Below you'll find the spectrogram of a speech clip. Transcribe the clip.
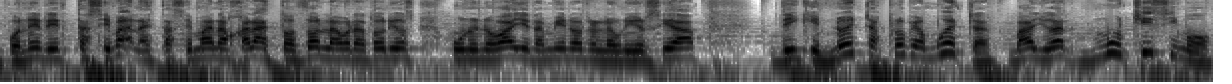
poner esta semana, esta semana, ojalá estos dos laboratorios, uno en Ovalle, también otro en la universidad, de que nuestras propias muestras va a ayudar muchísimo.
